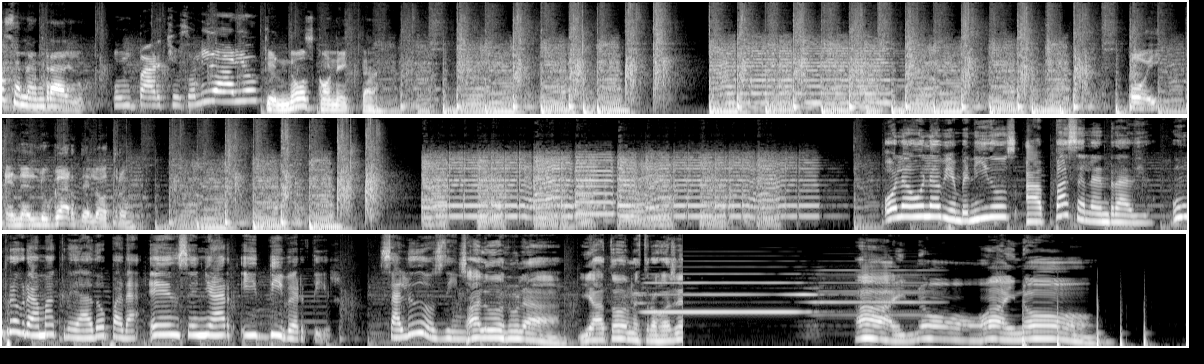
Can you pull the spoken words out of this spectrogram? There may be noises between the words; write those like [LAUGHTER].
Pásala en radio, un parche solidario que nos conecta. Hoy, en el lugar del otro. Hola, hola, bienvenidos a Pásala en Radio, un programa creado para enseñar y divertir. Saludos, Dino. Saludos, Lula. Y a todos nuestros oyentes. ¡Ay, no! ¡Ay, no!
